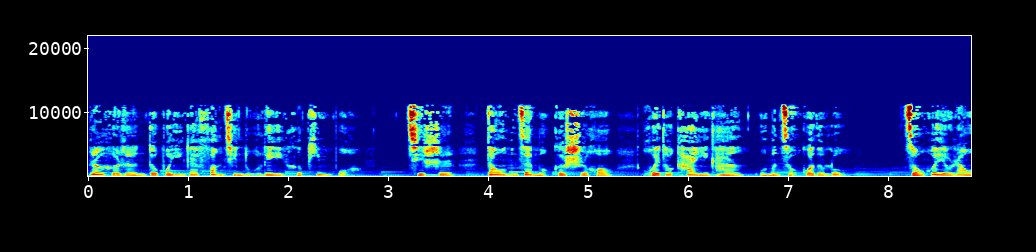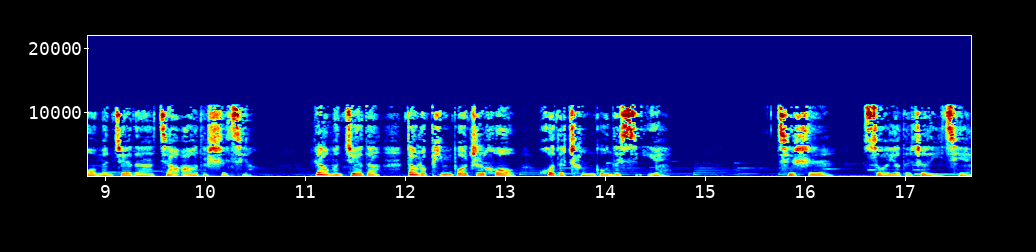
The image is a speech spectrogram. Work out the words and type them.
任何人都不应该放弃努力和拼搏。其实，当我们在某个时候回头看一看我们走过的路，总会有让我们觉得骄傲的事情，让我们觉得到了拼搏之后获得成功的喜悦。其实，所有的这一切，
